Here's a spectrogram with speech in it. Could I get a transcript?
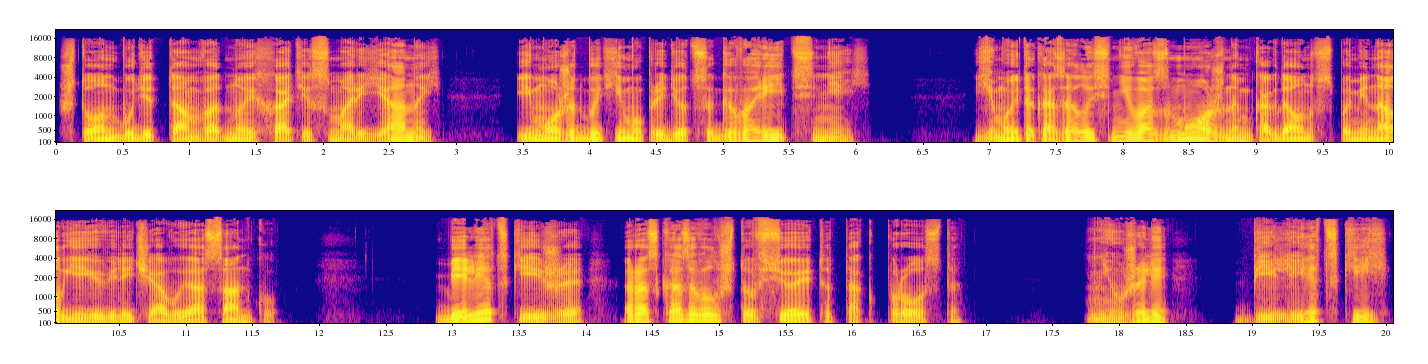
что он будет там в одной хате с Марьяной, и, может быть, ему придется говорить с ней. Ему это казалось невозможным, когда он вспоминал ее величавую осанку. Белецкий же рассказывал, что все это так просто. Неужели Белецкий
